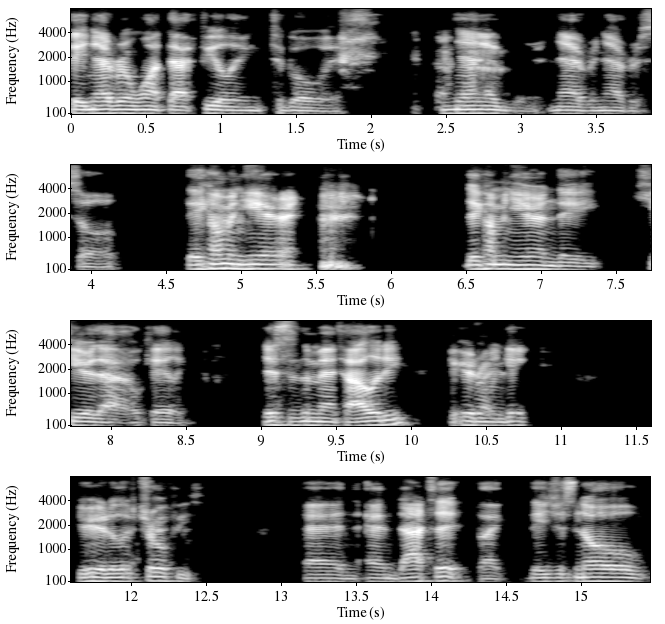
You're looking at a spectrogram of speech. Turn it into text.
they never want that feeling to go away. never, never, never. So they come in here, they come in here and they hear that, okay, like this is the mentality. You're here to right. win games. You're here to lift trophies. And and that's it. Like they just know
